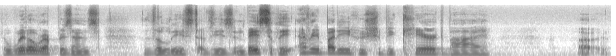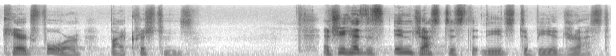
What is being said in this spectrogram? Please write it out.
The, widow represents the least of these, and basically everybody who should be cared by, uh, cared for by Christians. And she has this injustice that needs to be addressed.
